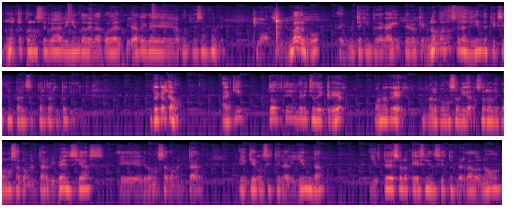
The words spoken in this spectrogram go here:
muchos conocen la leyenda de la cueva del pirata y de la puntilla de San Fuente. Claro. Sin embargo, hay mucha gente de acá de que no conoce las leyendas que existen para el sector de Ritoque. Recalcamos, aquí todos tienen el derecho de creer o no creer. No los podemos obligar. Nosotros les vamos a comentar vivencias, eh, les vamos a comentar en qué consiste la leyenda. Y ustedes son los que deciden si esto es verdad o no.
